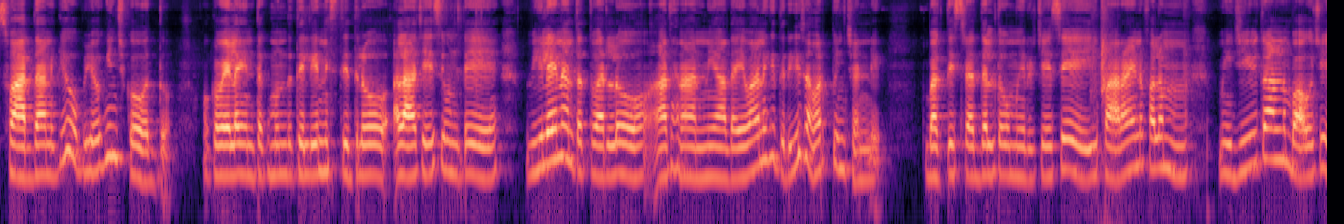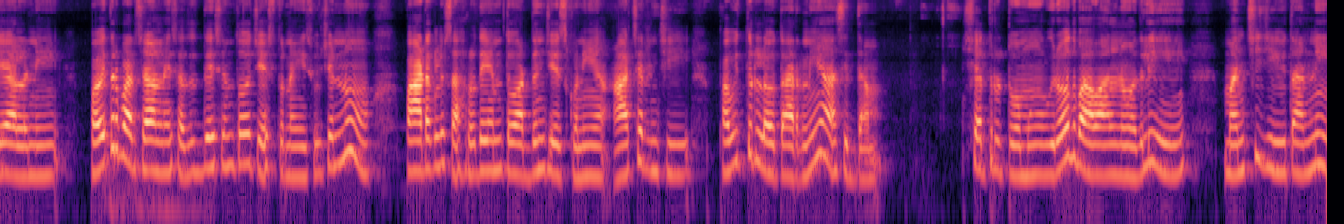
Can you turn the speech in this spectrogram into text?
స్వార్థానికి ఉపయోగించుకోవద్దు. ఒకవేళ ఇంతకుముందు తెలియని స్థితిలో అలా చేసి ఉంటే వీలైనంత త్వరలో ఆ ధనాన్ని ఆ దైవానికి తిరిగి సమర్పించండి. భక్తి శ్రద్ధలతో మీరు చేసే ఈ పారాయణ ఫలం మీ జీవితాలను బాగు చేయాలని పవిత్రపరచాలని సదుద్దేశంతో చేస్తున్న ఈ సూచనను పాఠకులు సహృదయంతో అర్థం చేసుకుని ఆచరించి పవిత్రులవుతారని ఆశిద్దాం. శత్రుత్వము విరోధ భావాలను వదిలి మంచి జీవితాన్ని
